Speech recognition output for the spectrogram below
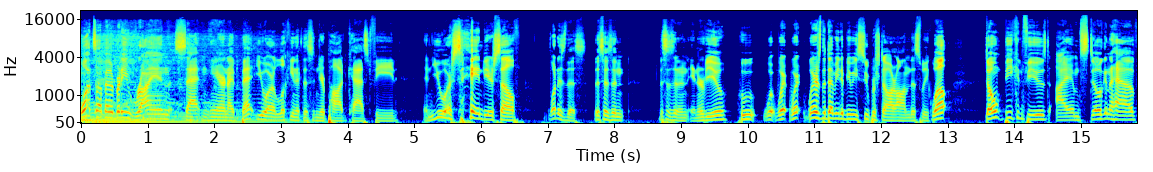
What's up, everybody? Ryan Satin here, and I bet you are looking at this in your podcast feed, and you are saying to yourself, "What is this? This isn't this isn't an interview. Who? Wh- wh- wh- where's the WWE superstar on this week?" Well, don't be confused. I am still gonna have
